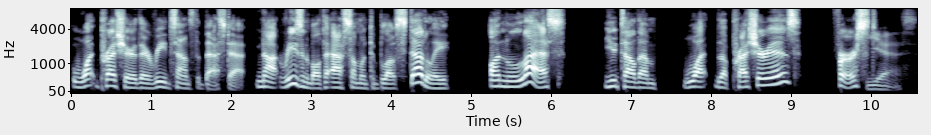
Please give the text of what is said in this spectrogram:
what pressure their reed sounds the best at. Not reasonable to ask someone to blow steadily unless you tell them what the pressure is first, Yes.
